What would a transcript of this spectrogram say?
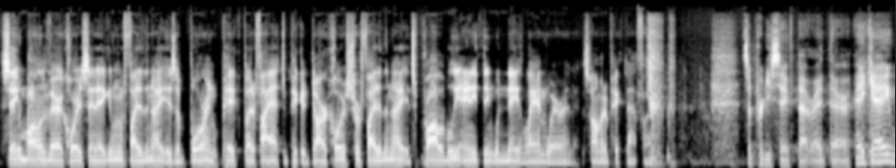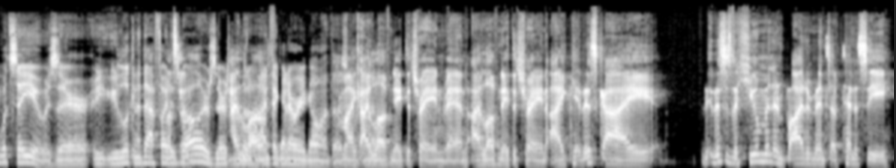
Saying Marlon Vera, Cory Sandhagen when fight of the night is a boring pick, but if I had to pick a dark horse for fight of the night, it's probably anything with Nate Landwehr in it. So I'm going to pick that fight. It's a pretty safe bet right there. AK, what say you? Is there are you looking at that fight Listen, as well, or is there I something? I, love- think I'd already go with this. Mike, but, I love Nate the Train, man. I love Nate the Train. I can this guy. This is the human embodiment of Tennessee.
